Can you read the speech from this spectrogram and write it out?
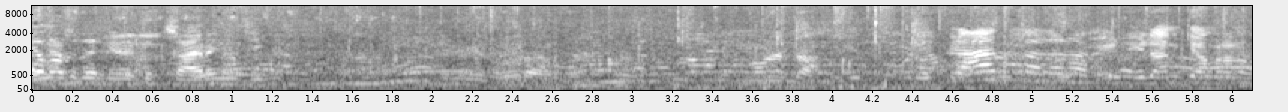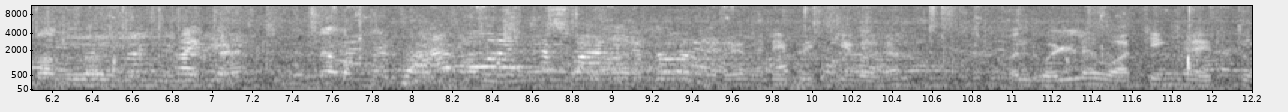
ಕನ್ನಡದಲ್ಲಿ ಕಾರಂಜಿ. ಇವಾಗ. ಒಂದು ಒಳ್ಳೆ ವಾಕಿಂಗ್ ಆಯಿತು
